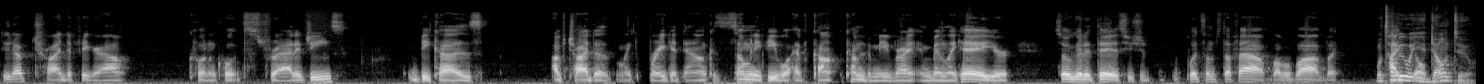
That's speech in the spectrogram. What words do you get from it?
Dude i've tried to figure out quote unquote strategies because I've tried to like break it down because so many people have com- come to me right and been like, "Hey, you're so good at this. You should put some stuff out." Blah blah blah. But well, tell me what don't, you don't do.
